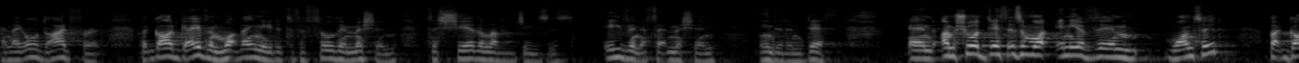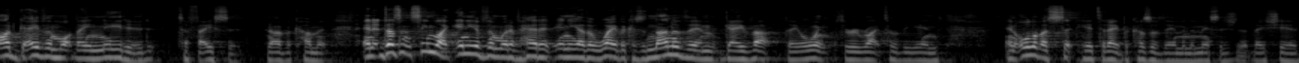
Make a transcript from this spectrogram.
And they all died for it. But God gave them what they needed to fulfill their mission to share the love of Jesus, even if that mission ended in death. And I'm sure death isn't what any of them wanted, but God gave them what they needed to face it and overcome it. And it doesn't seem like any of them would have had it any other way because none of them gave up. They all went through right till the end. And all of us sit here today because of them and the message that they shared.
